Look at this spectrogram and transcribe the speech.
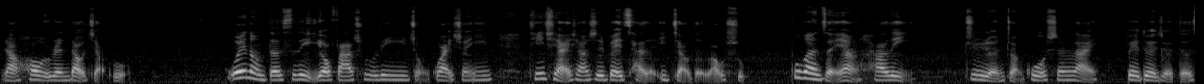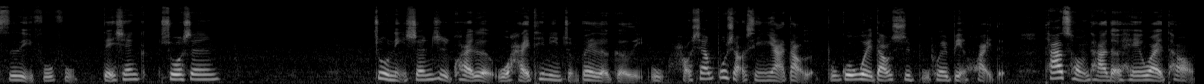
然后扔到角落。威农德斯里又发出另一种怪声音，听起来像是被踩了一脚的老鼠。不管怎样，哈利，巨人转过身来，背对着德斯里夫妇，得先说声祝你生日快乐。我还替你准备了个礼物，好像不小心压到了，不过味道是不会变坏的。他从他的黑外套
